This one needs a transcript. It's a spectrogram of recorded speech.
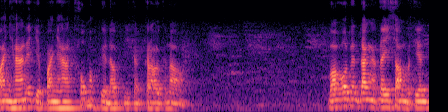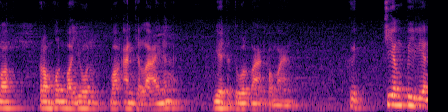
បញ្ហានេះជាបញ្ហាធំវានៅពីខាងក្រោយខ្នងបងប្អូនមានដឹងអតីតសម្បទានរបស់ក្រុមហ៊ុនរបស់យួនរបស់អាន់ចឡាយហ្នឹងវាទទួលបានប្រមាណគឺជាង2លាន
